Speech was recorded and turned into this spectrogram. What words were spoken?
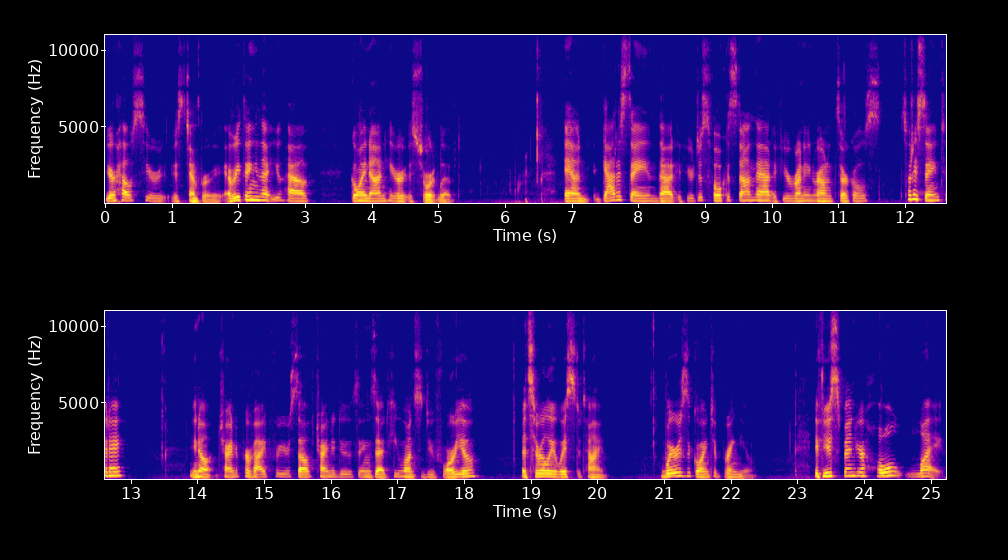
Your house here is temporary. Everything that you have going on here is short lived. And God is saying that if you're just focused on that, if you're running around in circles, that's what He's saying today. You know, trying to provide for yourself, trying to do things that He wants to do for you, it's really a waste of time. Where is it going to bring you? If you spend your whole life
